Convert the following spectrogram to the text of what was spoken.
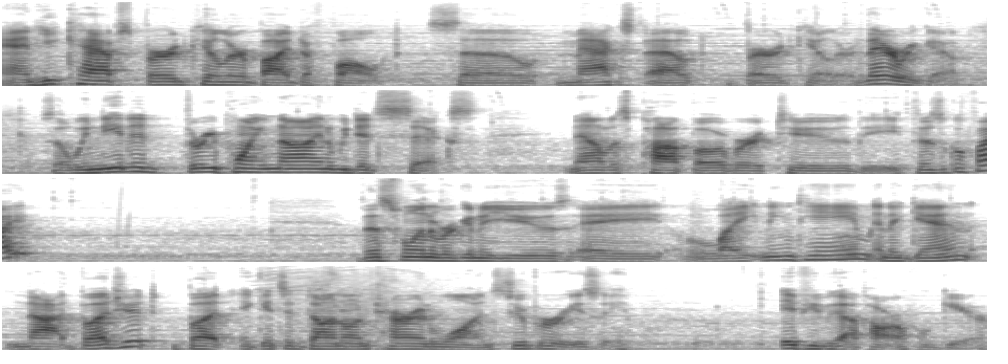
And he caps Bird Killer by default. So maxed out Bird Killer. There we go. So we needed 3.9, we did 6. Now let's pop over to the physical fight. This one we're going to use a lightning team, and again, not budget, but it gets it done on turn one, super easy, if you've got powerful gear.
